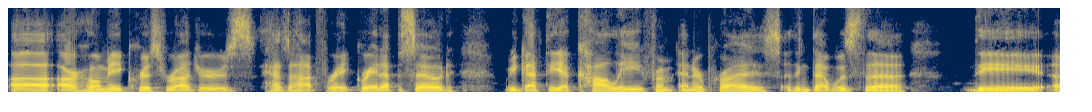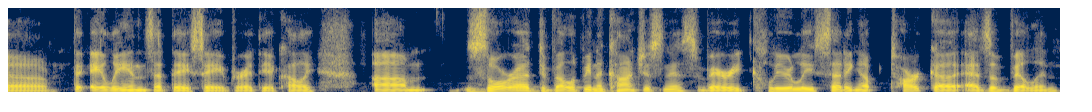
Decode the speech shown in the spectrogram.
Uh, our homie Chris Rogers has a hot for eight. Great episode. We got the Akaali from Enterprise. I think that was the the uh, the aliens that they saved, right? The Akaali. Um, Zora developing a consciousness, very clearly setting up Tarka as a villain,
